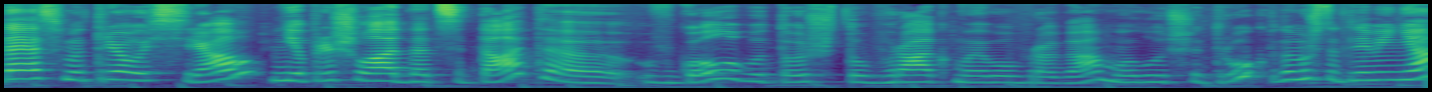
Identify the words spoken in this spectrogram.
Когда я смотрела сериал, мне пришла одна цитата в голову, то, что враг моего врага мой лучший друг, потому что для меня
